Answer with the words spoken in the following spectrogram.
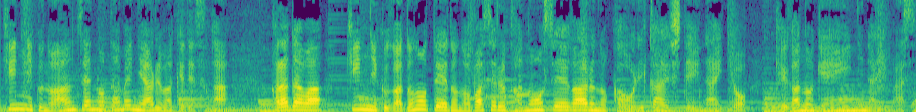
筋肉の安全のためにあるわけですが体は筋肉がどの程度伸ばせる可能性があるのかを理解していないと怪我の原因になります。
